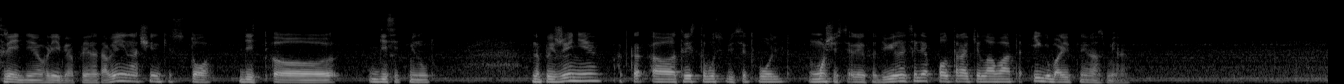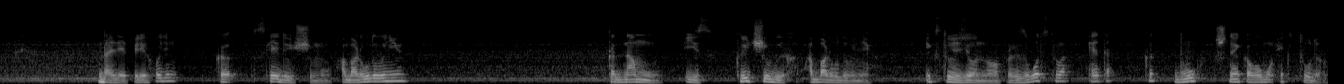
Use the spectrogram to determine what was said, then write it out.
среднее время приготовления начинки 100, 10, э, 10 минут, напряжение 380 э, вольт, мощность электродвигателя 1,5 кВт и габаритные размеры. Далее переходим к следующему оборудованию к одному из ключевых оборудований экструзионного производства – это к двухшнековому экструдеру.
